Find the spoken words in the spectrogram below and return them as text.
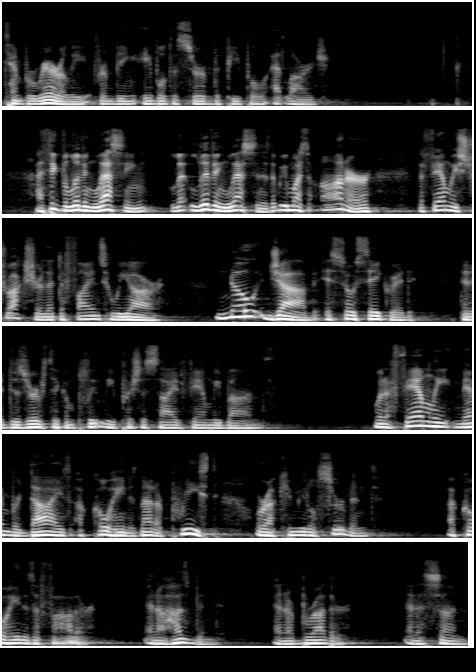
temporarily from being able to serve the people at large. I think the living lesson, living lesson is that we must honor the family structure that defines who we are. No job is so sacred that it deserves to completely push aside family bonds. When a family member dies, a Kohen is not a priest or a communal servant. A Kohen is a father and a husband and a brother and a son.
